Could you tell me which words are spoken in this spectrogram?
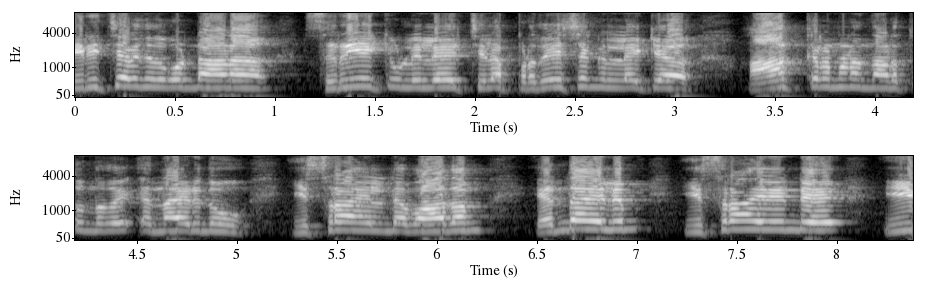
തിരിച്ചറിഞ്ഞതുകൊണ്ടാണ് സിറിയയ്ക്കുള്ളിലെ ചില പ്രദേശങ്ങളിലേക്ക് ആക്രമണം നടത്തുന്നത് എന്നായിരുന്നു ഇസ്രായേലിന്റെ വാദം. എന്തായാലും ഇസ്രായേലിന്റെ ഈ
